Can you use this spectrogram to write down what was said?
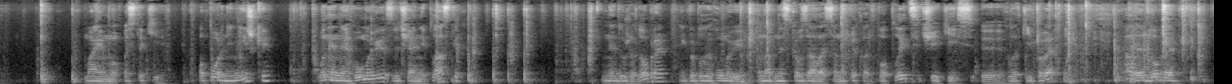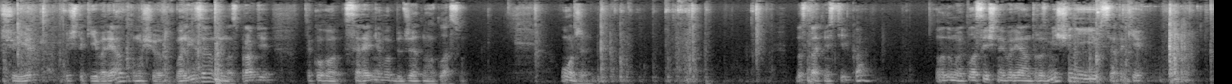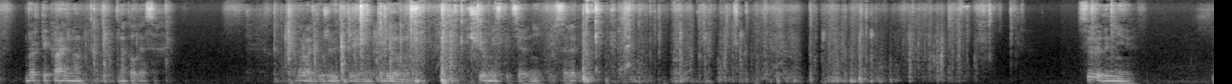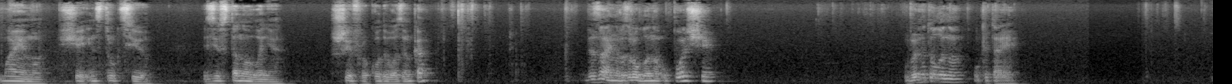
маємо ось такі опорні ніжки. Вони не гумові, звичайний пластик. Не дуже добре. Якби були гумові, вона б не сковзалася, наприклад, по плитці чи якійсь е, гладкій поверхні. Але добре, що є хоч такий варіант, тому що валіза ну, насправді такого середнього бюджетного класу. Отже, достатньо стійка. Але думаю, класичний варіант розміщення її все-таки вертикально на колесах. Давайте вже відкриємо, подивимося, що міститься в ній всередині. Всередині маємо ще інструкцію зі встановлення шифру кодового замка. Дизайн розроблено у Польщі, виготовлено у Китаї.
